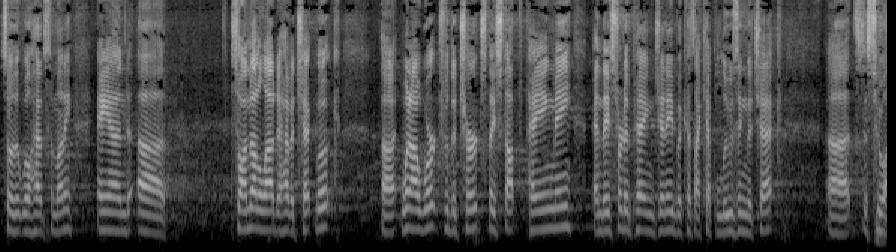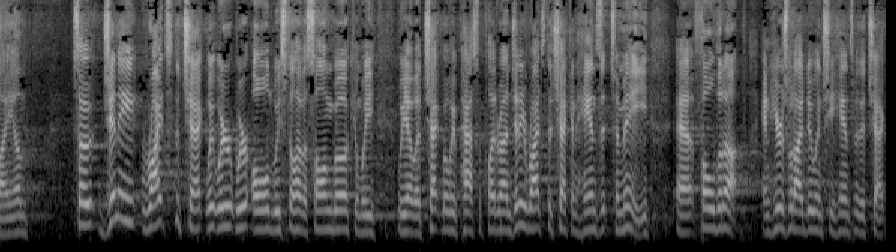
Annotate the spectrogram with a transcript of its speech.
so that we'll have some money. And uh, so I'm not allowed to have a checkbook. Uh, when I worked for the church, they stopped paying me and they started paying Jenny because I kept losing the check. Uh, it's just who I am. So Jenny writes the check. We, are we're, we're old. We still have a songbook and we, we have a checkbook. We pass the plate around. Jenny writes the check and hands it to me, uh, folded up. And here's what I do when she hands me the check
